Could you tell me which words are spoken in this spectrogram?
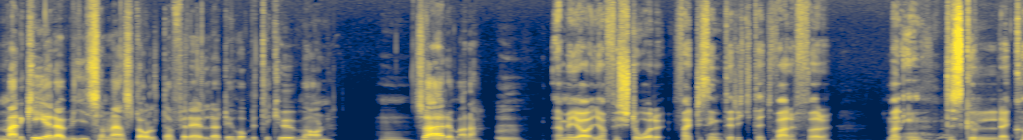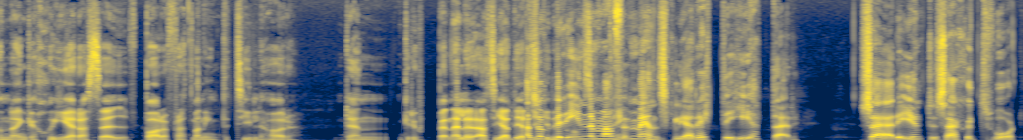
markera, vi som är stolta föräldrar till hbtq-barn. Mm. Så är det bara. Mm. Ja, men jag, jag förstår faktiskt inte riktigt varför man inte skulle kunna engagera sig bara för att man inte tillhör den gruppen. Eller, alltså jag, jag Alltså brinner man för tänkt. mänskliga rättigheter så är det ju inte särskilt svårt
